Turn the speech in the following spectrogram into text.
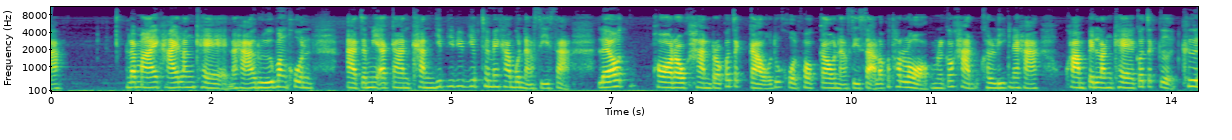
ะละไม้คล้ายรังแคนะคะ หรือบางคนอาจจะมีอาการคันยิบยิบยิบยิบใช่ไหมคะบนหนังศีรษะ แล้วพอเราคันเราก็จะเกาทุกคนพอเกาหนังศีรษะเราก็ถลอกมันก็ขาดบุคลิกนะคะ ความเป็นรังแคก็จะเกิดขึ้น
